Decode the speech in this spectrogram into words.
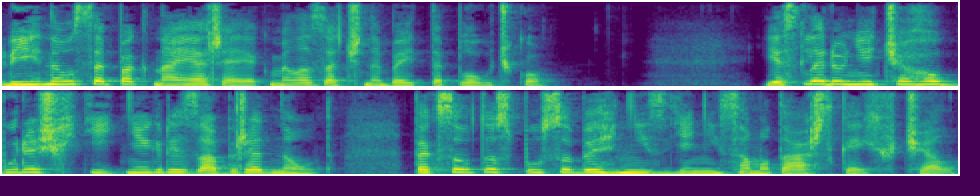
Líhnou se pak na jaře, jakmile začne být teploučko. Jestli do něčeho budeš chtít někdy zabřednout, tak jsou to způsoby hnízdění samotářských včel.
